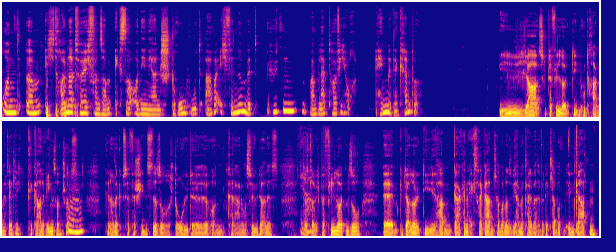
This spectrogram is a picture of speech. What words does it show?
Und ähm, ich träume natürlich von so einem extraordinären Strohhut. Aber ich finde, mit Hüten, man bleibt häufig auch hängen mit der Krempe. Ja, es gibt ja viele Leute, die einen Hut tragen tatsächlich, gerade wegen Sonnenschutz. Mhm. Genau, da gibt es ja verschiedenste, so Strohhüte und keine Ahnung, was für Hüte alles. Das Ja. ist, glaube ich, bei vielen Leuten so. Ähm, gibt ja auch Leute, die haben gar keine extra Gartenklamotten. Also wir haben ja teilweise wirklich Klamotten im Garten.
